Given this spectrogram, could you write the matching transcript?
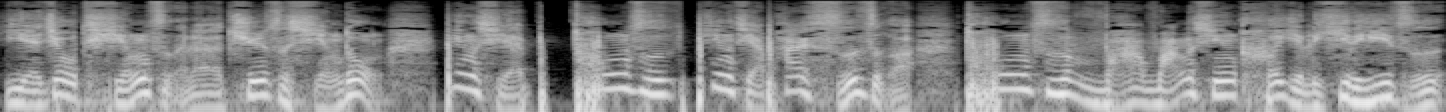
也就停止了军事行动，并且通知，并且派使者通知王王兴可以离离职，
